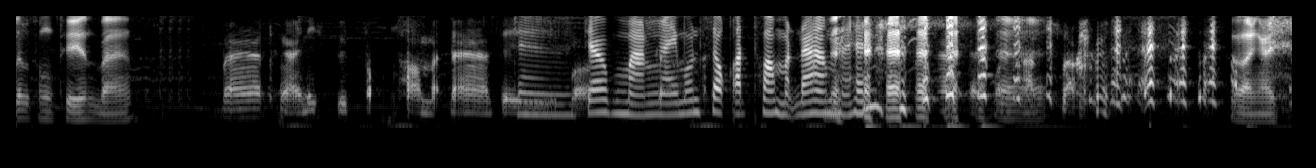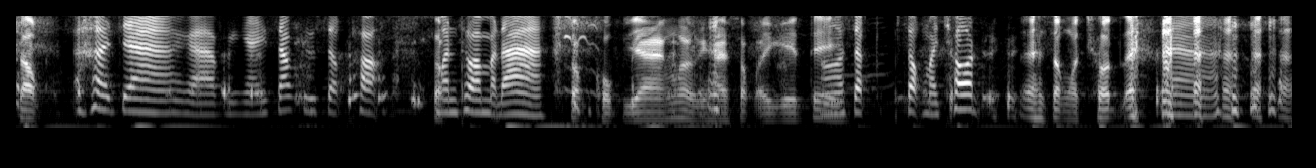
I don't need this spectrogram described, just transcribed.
លោកសង្ធានបាទបាទថ្ងៃនេះគឺសុខធម្មតាទេចាបងចៅប្រហែលថ្ងៃមុនសុកអត់ធម្មតាមែនអត់សុខដល់ថ្ងៃសុកចាកាលពីថ្ងៃសុកគឺសុកថកសុកមិនធម្មតាសុកគ្រប់យ៉ាងមកគេហៅសុកអីគេទេអូសុកសុកមួយឈុតសុកមកឈុតចាតែ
